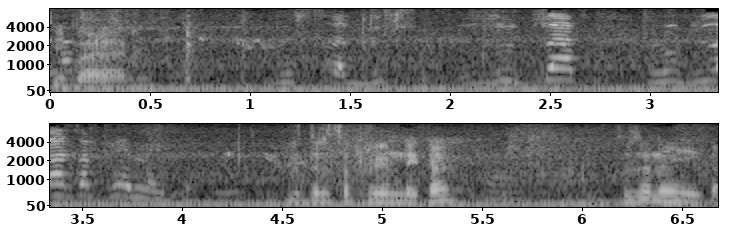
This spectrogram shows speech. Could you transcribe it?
ते बाळा मित्राचा फ्रेंड आहे का? तुझा नाही आहे का?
